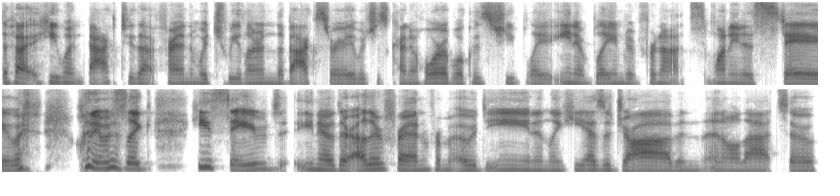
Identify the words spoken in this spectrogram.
the fact he went back to that friend, which we learned the backstory, which is kind of horrible because she bla- you know, blamed him for not wanting to stay when, when it was like he saved, you know, their other friend from Odin and like he has a job and and all that. So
